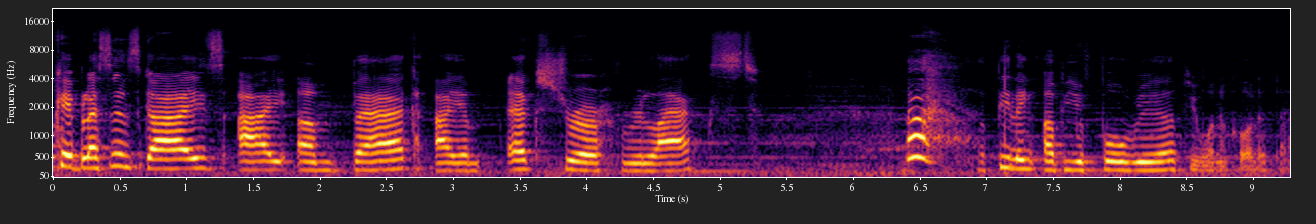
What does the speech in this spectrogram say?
Okay, blessings, guys. I am back. I am extra relaxed. Ah, a feeling of euphoria, if you want to call it that.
